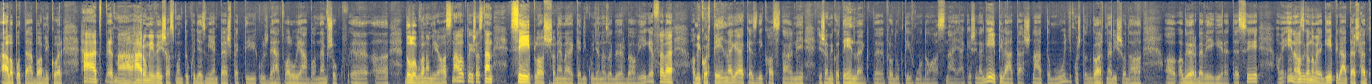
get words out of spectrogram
állapotába, amikor hát már három éve is azt mondtuk, hogy ez milyen perspektívikus, de hát valójában nem sok e, a dolog van, amire használható, és aztán szép lassan emelkedik ugyanaz a görbe a vége fele, amikor tényleg elkezdik használni, és amikor tényleg produktív módon használják. És én a gépi látást látom úgy, most a Gartner is oda a, a, a görbe végére teszi, ami én azt gondolom, hogy a gépi látás, hát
